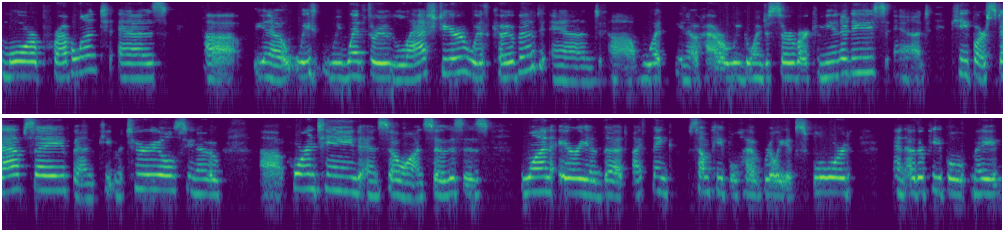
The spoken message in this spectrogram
more prevalent as uh, you know we we went through last year with COVID and uh, what you know how are we going to serve our communities and keep our staff safe and keep materials you know uh, quarantined and so on. So this is one area that I think some people have really explored and other people may,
